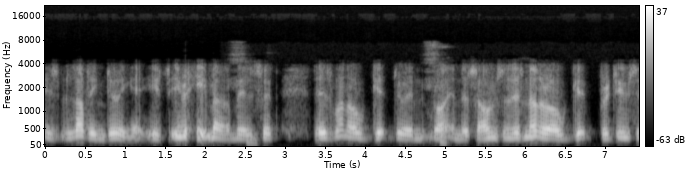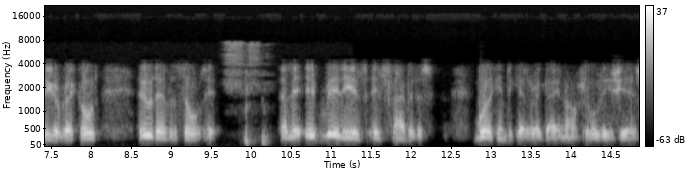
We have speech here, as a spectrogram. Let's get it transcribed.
is loving doing it. He, he emailed me and hmm. said, "There's one old git doing writing the songs, and there's another old git producing a record. Who'd ever thought it?" and it, it really is it's fabulous working together again after all these years.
